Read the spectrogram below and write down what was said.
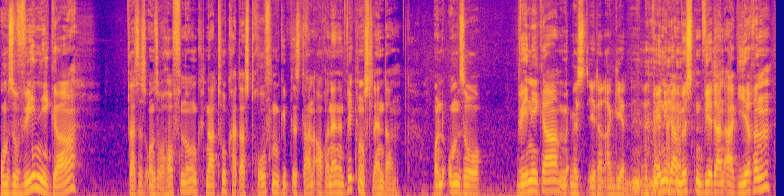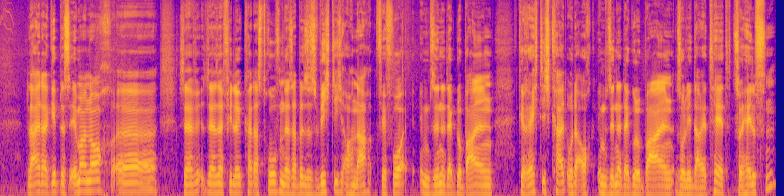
umso weniger das ist unsere Hoffnung. Naturkatastrophen gibt es dann auch in den Entwicklungsländern. Und umso weniger müsst ihr dann agieren. weniger müssten wir dann agieren. Leider gibt es immer noch äh, sehr, sehr, sehr viele Katastrophen. Deshalb ist es wichtig, auch nach wie vor im Sinne der globalen Gerechtigkeit oder auch im Sinne der globalen Solidarität zu helfen.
